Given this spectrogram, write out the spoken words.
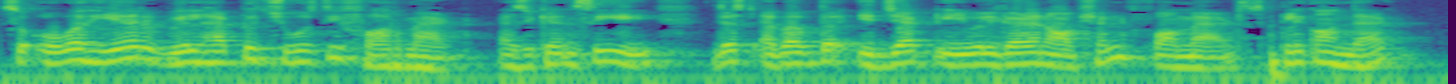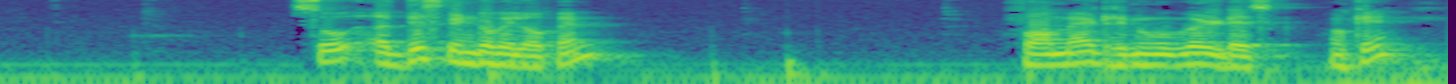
So over here, we'll have to choose the format. As you can see, just above the eject, you will get an option formats. Click on that so uh, this window will open. Format removable disk okay?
